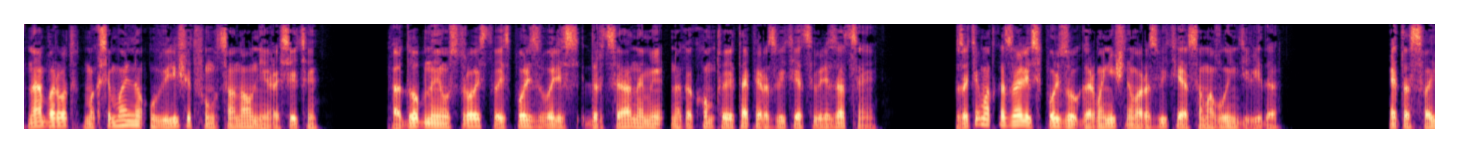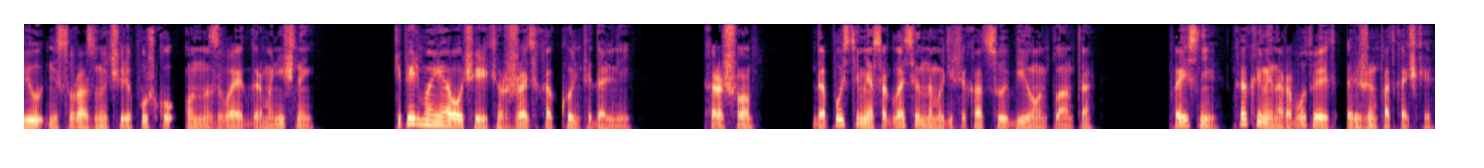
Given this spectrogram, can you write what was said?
Наоборот, максимально увеличит функционал нейросети. Подобные устройства использовались дерцианами на каком-то этапе развития цивилизации. Затем отказались в пользу гармоничного развития самого индивида. Это свою несуразную черепушку он называет гармоничной? Теперь моя очередь ржать, как конь педальный. Хорошо. Допустим, я согласен на модификацию биоимпланта. Поясни, как именно работает режим подкачки?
